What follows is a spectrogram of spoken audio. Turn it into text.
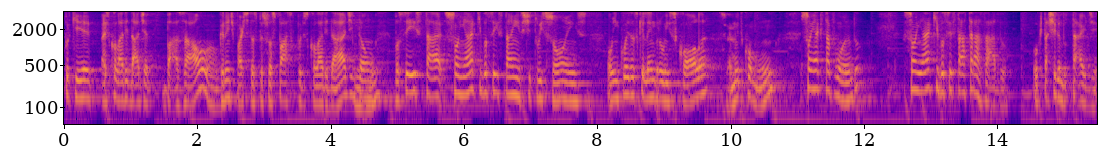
porque a escolaridade é basal, grande parte das pessoas passa por escolaridade, então Uhum. você estar, sonhar que você está em instituições ou em coisas que lembram escola, Certo. é muito comum. Sonhar que está voando, sonhar que você está atrasado ou que está chegando tarde.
